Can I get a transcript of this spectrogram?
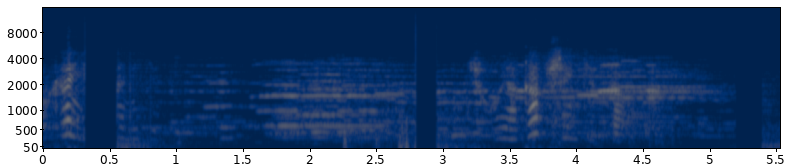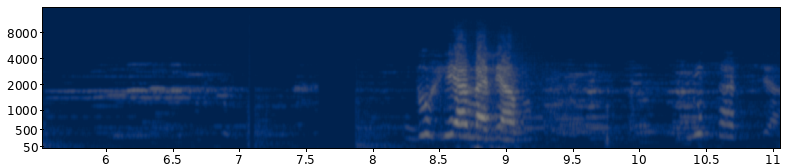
օրքան յանի ես։ Ինչ հոյակապ շենք ես կարող։ Դու հիանալի ամուսին։ Մի ծարձյա։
